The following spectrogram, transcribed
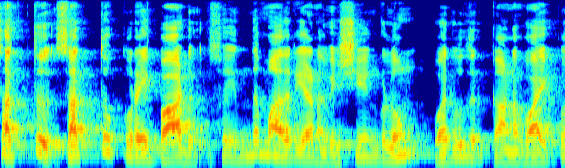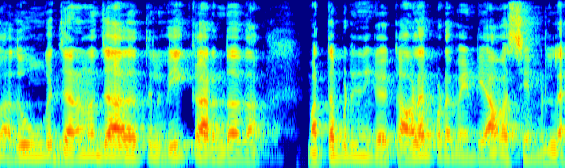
சத்து சத்து குறைபாடு. ஸோ இந்த மாதிரியான விஷயங்களும் வருவதற்கான வாய்ப்பு. அது உங்கள் ஜனனஜாதகத்தில் வீக்காக இருந்தால் தான். மற்றபடி நீங்கள் கவலைப்பட வேண்டிய அவசியம் இல்லை.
